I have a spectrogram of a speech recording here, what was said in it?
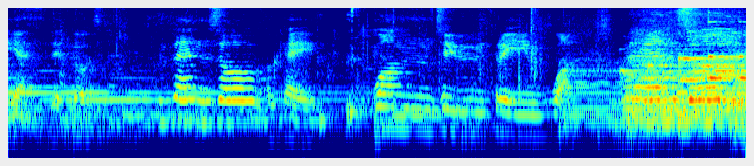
yeah difficult. Wenn so. Okay. One, two, three, one. Tom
